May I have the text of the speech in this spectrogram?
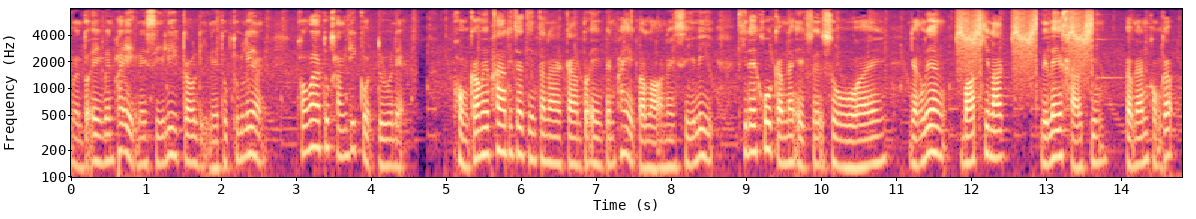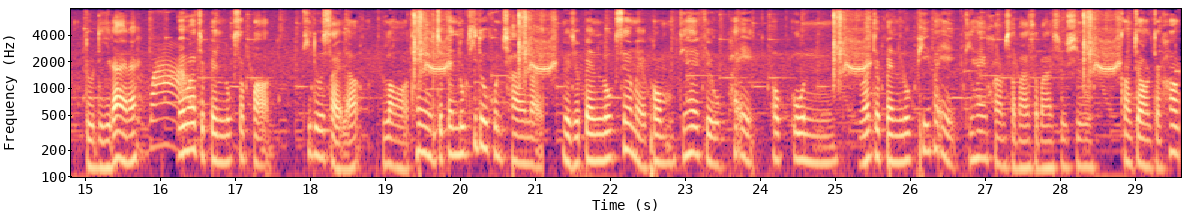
เหมือนตัวเองเป็นพระเอกในซีรีส์เกาหลีในทุกๆเรื่อง เพราะว่าทุกครั้งที่กดดูเนี่ย ผมก็ไม่พลาดที่จะจินตนาการตัวเองเป็นพระเอกหล่อๆในซีรีส์ที่ได้คู่กับนางเอกสวยๆ อย่างเรื่องบอสที่รักหรือเล่ขาวคิม แบบนั้นผมก็ดูดีได้นะว้าวไม่ว่าจะเป็นลุคสปอร์ต ที่ดูใส่แล้วหล่อเท่จะเป็นลุคที่ดูคุณชายหน่อย หรือจะเป็นลุคเสื้อไหมพรมที่ให้ฟิลพระเอกอบอุ่นหรือว่าจะเป็นลุคพี่พระเอกที่ให้ความสบายสบายชิวๆก่อนจะออกจากห้อง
